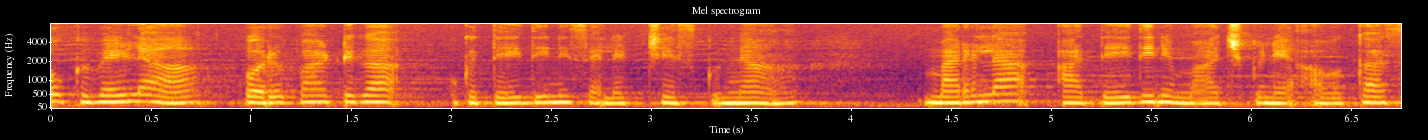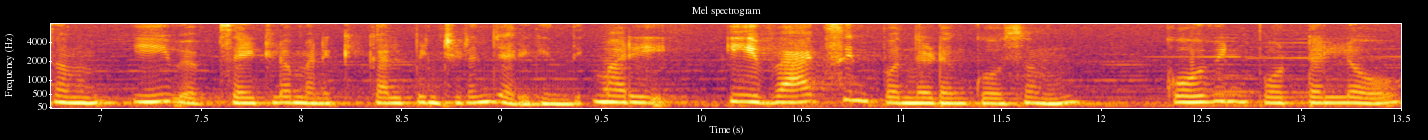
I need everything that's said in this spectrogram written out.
ఒకవేళ పొరపాటుగా ఒక తేదీని సెలెక్ట్ చేసుకున్నా మరలా ఆ తేదీని మార్చుకునే అవకాశం ఈ వెబ్సైట్లో మనకి కల్పించడం జరిగింది. మరి ఈ వ్యాక్సిన్ పొందడం కోసం కోవిన్ పోర్టల్లో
